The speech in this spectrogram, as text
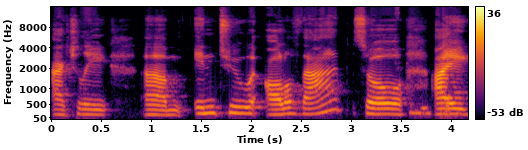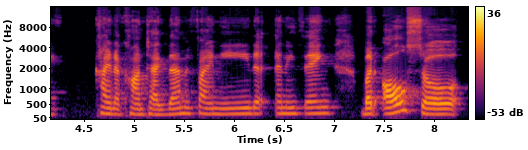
actually um, into all of that. So I kind of contact them if I need anything. But also,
